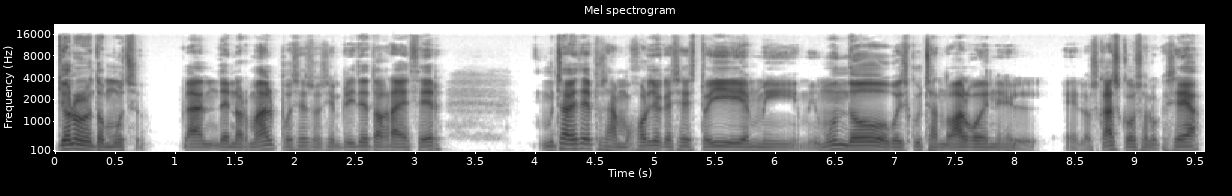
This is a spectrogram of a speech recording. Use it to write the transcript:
yo lo noto mucho. En plan, de normal, pues eso, siempre intento agradecer. Muchas veces, pues a lo mejor yo que sé, estoy en mi, mi mundo o voy escuchando algo en, el, en los cascos o lo que sea.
